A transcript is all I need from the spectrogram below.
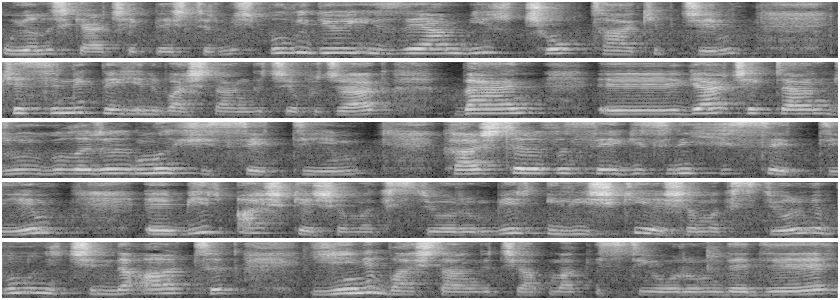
uyanış gerçekleştirmiş. Bu videoyu izleyen birçok takipçim kesinlikle yeni başlangıç yapacak. Ben e, gerçekten duygularımı hissettiğim, karşı tarafın sevgisini hissettiğim e, bir aşk yaşamak istiyorum, bir ilişki yaşamak istiyorum ve bunun için de artık yeni başlangıç yapmak istiyorum dedi.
